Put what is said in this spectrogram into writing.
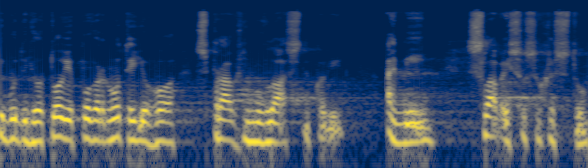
і будуть готові повернути його справжньому власникові. Амінь. Слава Ісусу Христу!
